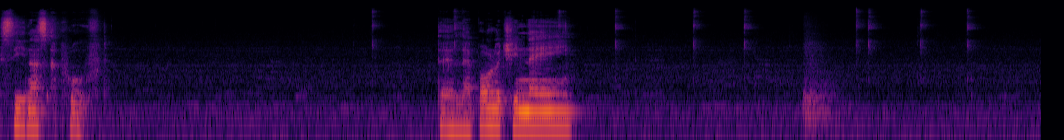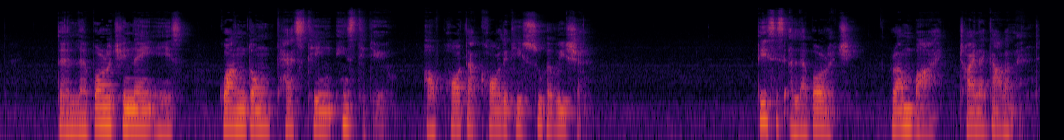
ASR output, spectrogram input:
CNAS approved. The laboratory name The laboratory name is Guangdong Testing Institute of Product Quality Supervision. This is a laboratory run by China government.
